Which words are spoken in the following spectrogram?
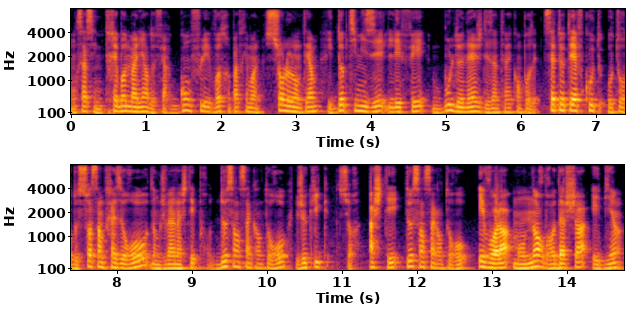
Donc ça c'est une très bonne manière de faire gonfler votre patrimoine sur le long terme et d'optimiser l'effet boule de neige des intérêts composés. Cet ETF coûte autour de 73 euros, donc je vais en acheter pour 250 euros. Je clique sur acheter 250 euros et voilà, mon ordre d'achat est bien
